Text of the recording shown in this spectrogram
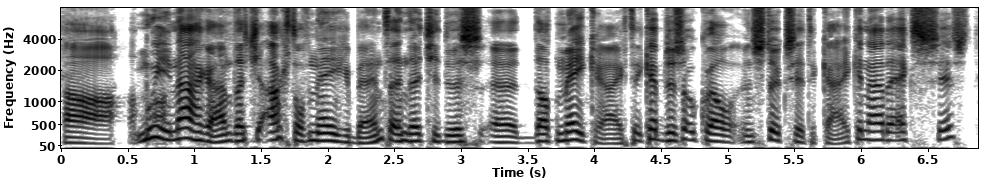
Moet je nagaan dat je 8 of 9 bent en dat je dus eh, dat meekrijgt. Ik heb dus ook wel een stuk zitten kijken naar de Exorcist.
